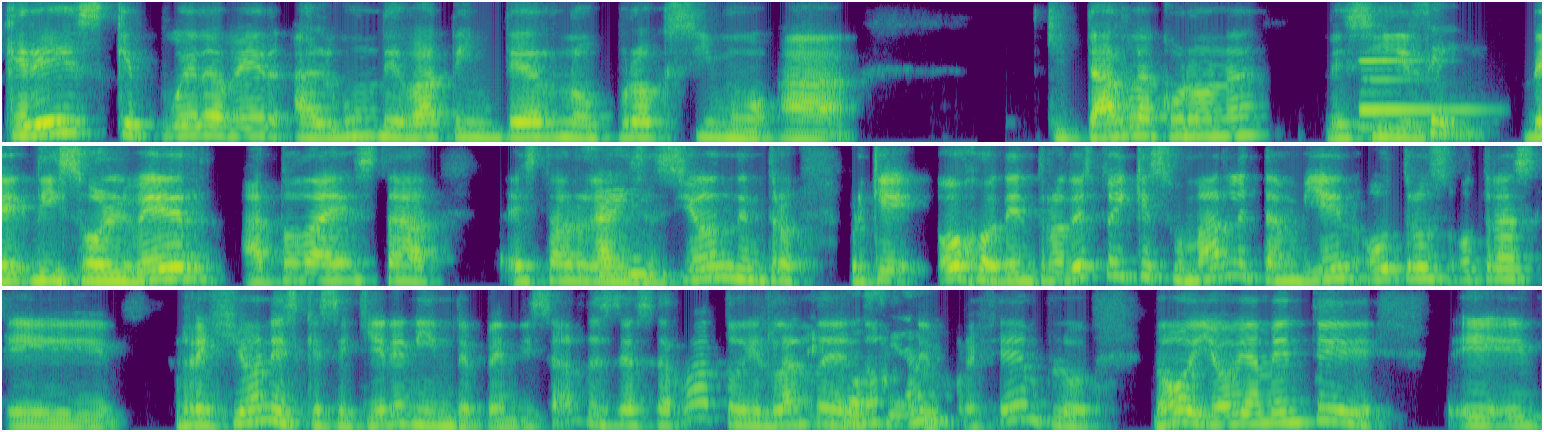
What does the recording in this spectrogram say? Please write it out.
¿crees que pueda haber algún debate interno próximo a quitar la corona? Decir, de disolver a toda esta esta organización dentro, porque, ojo, dentro de esto hay que sumarle también otros, otras eh, regiones que se quieren independizar desde hace rato, Irlanda del Norte, por ejemplo, ¿no? Y obviamente, eh,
